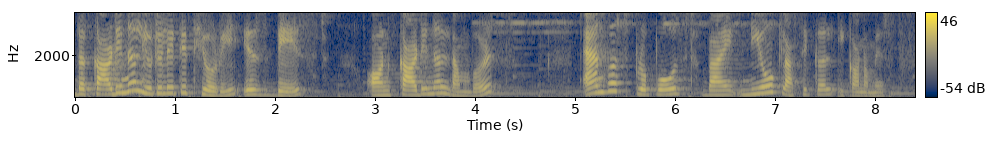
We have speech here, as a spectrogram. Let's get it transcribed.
The cardinal utility theory is based on cardinal numbers and was proposed by neoclassical economists.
